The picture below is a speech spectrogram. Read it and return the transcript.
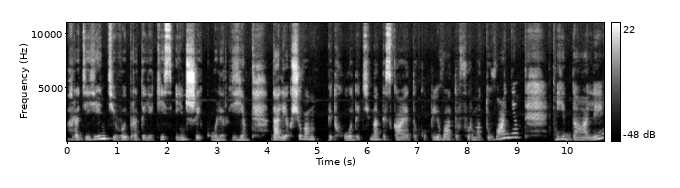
градієнті вибрати якийсь інший колір. Є. Далі, якщо вам підходить, натискаєте Копіювати форматування, і далі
